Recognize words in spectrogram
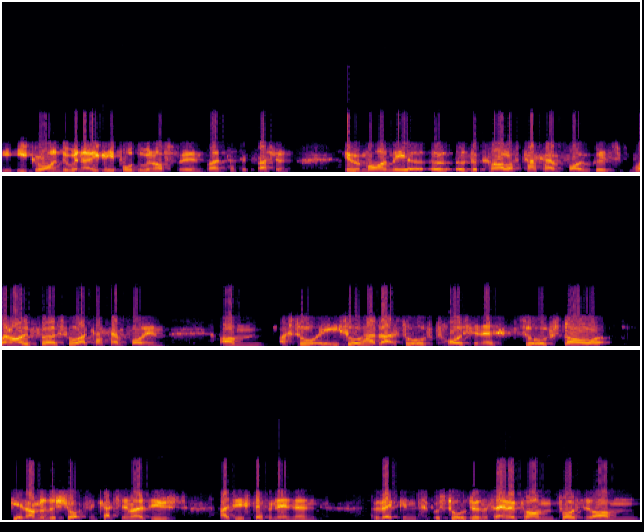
he, he grinded the winner. He, he pulled the win off in fantastic fashion. It reminded me of, of the Carlos Takam fight because when I first saw that Takam fight him, um, I saw he sort of had that sort of Tyson-esque sort of style, getting under the shots and catching him as he was as he was stepping in. And Povetkin was sort of doing the same every time Tyson, um,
